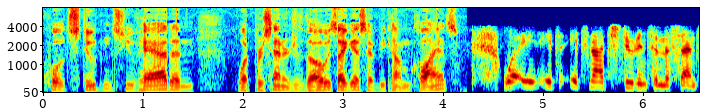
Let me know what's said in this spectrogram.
quote students you've had, and what percentage of those, I guess, have become clients? Well, it, it's it's not students in the sense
